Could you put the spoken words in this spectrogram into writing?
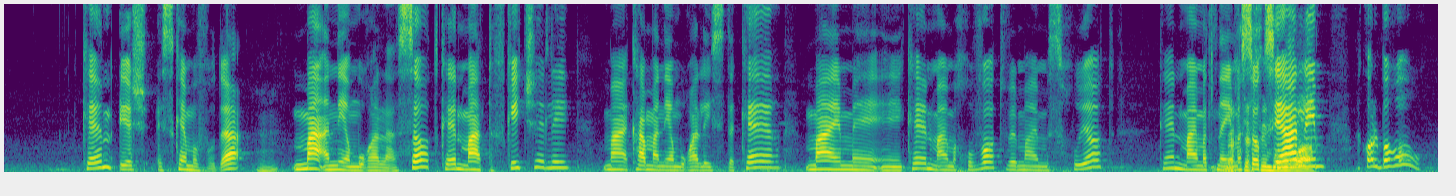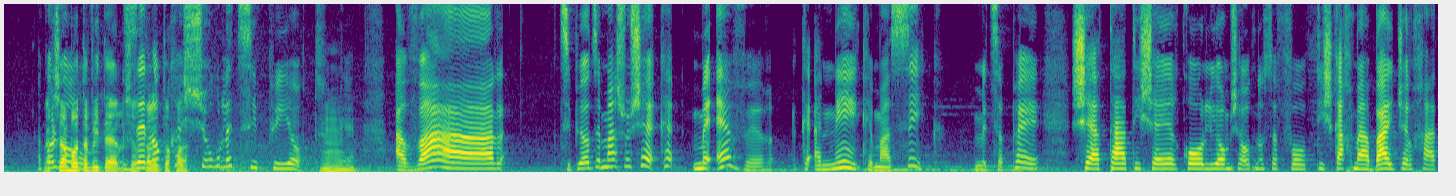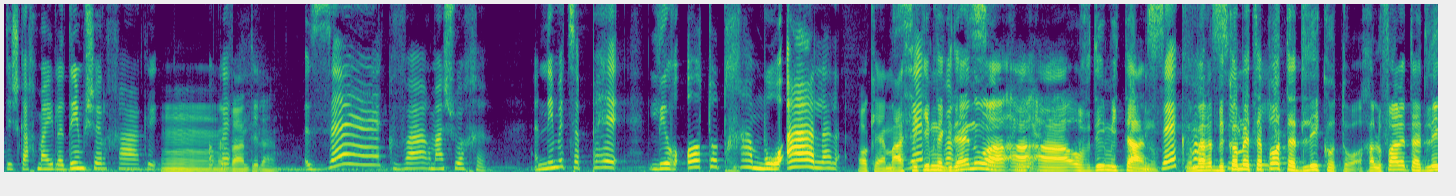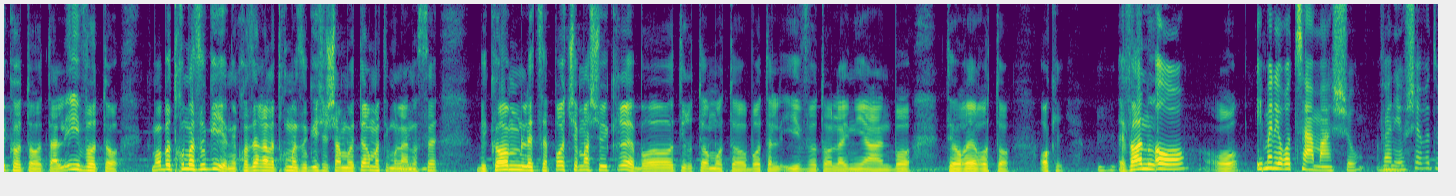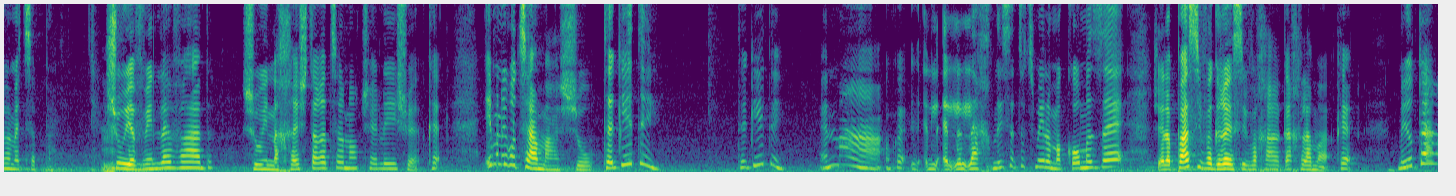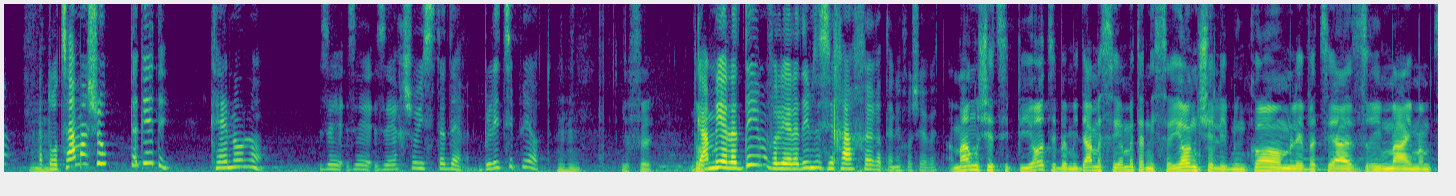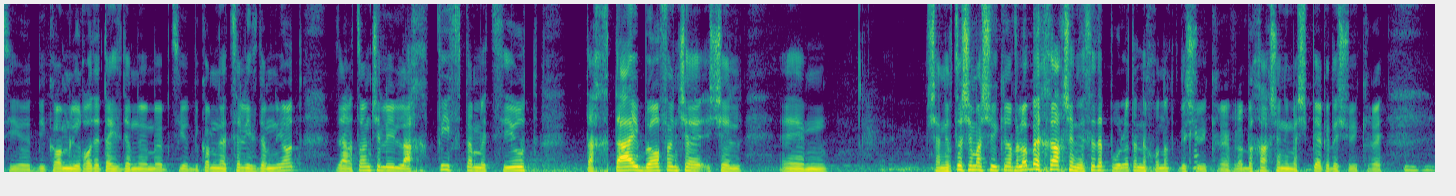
כן, יש הסכם עבודה, מה אני אמורה לעשות, כן, מה התפקיד שלי, מה, כמה אני אמורה להשתכר, מה הם, אה, אה, כן, מה הם החובות ומה הם הזכויות. כן? מהם התנאים מערכת יחסים הסוציאליים, הכל ברור. הכל ברור. בוא תביא את הערך שלך זה לא לתוכה. קשור לציפיות, כן? אבל ציפיות זה משהו ש... כן, מעבר, אני כמעסיק מצפה שאתה תישאר כל יום שעות נוספות, תשכח מהבית שלך, תשכח מהילדים שלך. כי- אוקיי? הבנתי לאן. זה כבר משהו אחר. אני מצפה לראות אותך מורעל על... אוקיי, המעסיקים כבר נגדנו, ציפייה. העובדים איתנו. זה כבר זאת אומרת, במקום ציפייה. לצפות, תדליק אותו. החלופה לתדליק אותו, תלהיב אותו. כמו בתחום הזוגי, אני חוזר על התחום הזוגי ששם יותר מתאים אולי הנושא. במקום לצפות שמשהו יקרה, בוא תרתום אותו, בוא תלהיב אותו לעניין, בוא תעורר אותו. אוקיי, הבנו... או או... אם אני רוצה משהו, ואני יושבת ומצפה, שהוא יבין לבד, שהוא ינחש את הרצונות שלי, ש... כן. אם אני רוצה משהו, תגידי, תגידי. אין מה, אוקיי, להכניס את עצמי למקום הזה של הפאסיב אגרסיב אחר כך, למה, כן, מיותר. את רוצה משהו? תגידי, כן או לא. זה, זה, זה איכשהו יסתדר, בלי ציפיות. יפה. גם ילדים, אבל ילדים זה שיחה אחרת, אני חושבת. אמרנו שציפיות זה במידה מסוימת הניסיון שלי, במקום לבצע זרימה עם המציאות, במקום לראות את ההזדמנויות במציאות, במקום לנצל הזדמנויות, זה הרצון שלי להכפיף את המציאות תחתיי באופן ש, של... אמ, שאני רוצה שמשהו יקרה, ולא בהכרח שאני עושה את הפעולות הנכונות כדי שהוא יקרה, ולא בהכרח שאני משפיע כדי שהוא יקרה.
